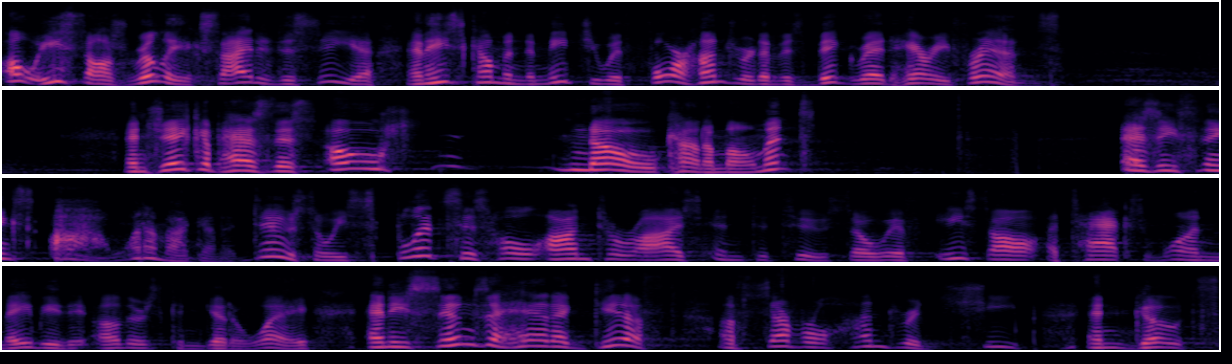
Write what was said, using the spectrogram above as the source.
Oh, Esau's really excited to see you, and he's coming to meet you with 400 of his big red hairy friends. And Jacob has this, oh, no kind of moment as he thinks, ah, what am I going to do? So he splits his whole entourage into two. So if Esau attacks one, maybe the others can get away. And he sends ahead a gift of several hundred sheep and goats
